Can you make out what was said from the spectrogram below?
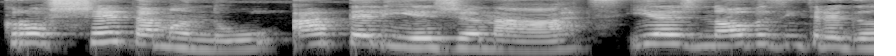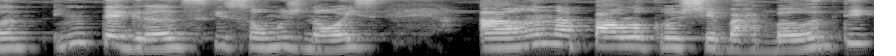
Crochê da Manu, Ateliê Jana Artes e as novas integrantes que somos nós, a Ana Paula Crochê Barbante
